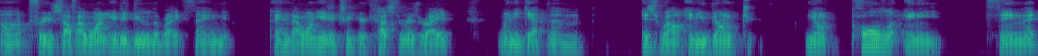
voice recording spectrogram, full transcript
uh, for yourself. I want you to do the right thing, and I want you to treat your customers right when you get them as well. And you don't, you don't pull anything that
